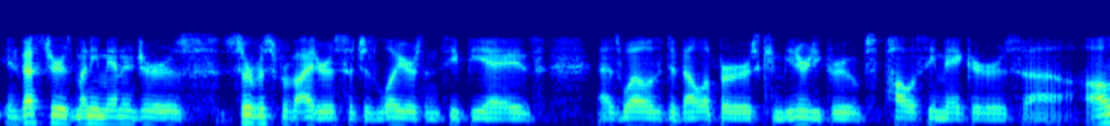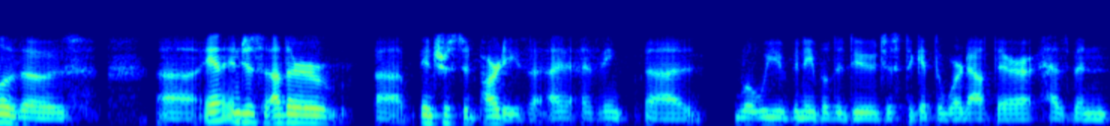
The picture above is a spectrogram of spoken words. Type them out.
investors, money managers, service providers such as lawyers and CPAs, as well as developers, community groups, policymakers, uh, all of those, uh, and, and, just other uh, interested parties. I, I think uh, what we've been able to do just to get the word out there has been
